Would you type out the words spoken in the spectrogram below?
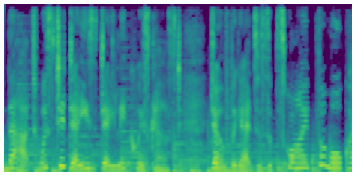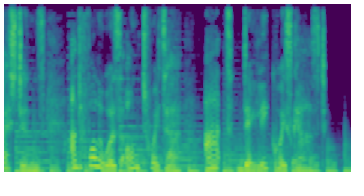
That was today's Daily Quizcast. Don't forget to subscribe for more questions and follow us on Twitter at Daily Quizcast.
